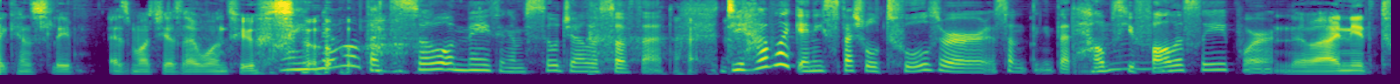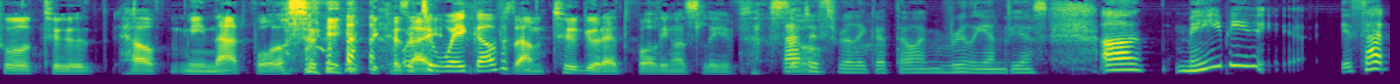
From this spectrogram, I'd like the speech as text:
I can sleep as much as I want to. So. I know. That's so amazing. I'm so jealous of that. Do you have like any special tools or something that helps you fall asleep or No, I need a tool to help me not fall asleep because Or I to wake up? because I'm too good at falling asleep. So, That is really good, though. I'm really envious. Uh, maybe is that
